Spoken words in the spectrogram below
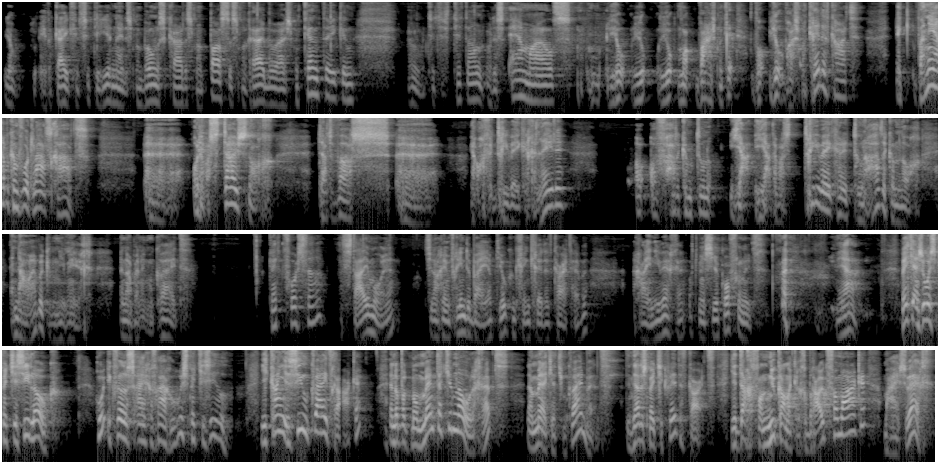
joh, even kijken, zit die hier? Nee, dat is mijn bonuskaart, dat is mijn pas, dat is mijn rijbewijs, mijn kenteken. Oh, dit is dit dan? Oh, dat is Air Miles. Joh, joh, joh, maar waar is mijn, joh, waar is mijn creditcard? Ik, wanneer heb ik hem voor het laatst gehad? Uh, oh, dat was thuis nog. Dat was uh, ja, ongeveer drie weken geleden. Of had ik hem toen... Ja, ja, dat was drie weken geleden. Toen had ik hem nog. En nu heb ik hem niet meer. En nou ben ik hem kwijt. Kan je dat voorstellen? Sta je mooi, hè? Als je dan geen vrienden bij hebt die ook geen creditcard hebben, dan ga je niet weg, hè? Of tenminste je koffer niet. ja. Weet je, en zo is het met je ziel ook. Hoe, ik wil eens eigen vragen, hoe is het met je ziel? Je kan je ziel kwijtraken. En op het moment dat je hem nodig hebt, dan merk je dat je hem kwijt bent. Net als met je creditcard. Je dacht van, nu kan ik er gebruik van maken, maar hij is weg.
